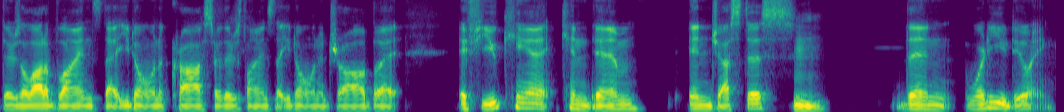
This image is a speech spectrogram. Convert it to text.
there's a lot of lines that you don't want to cross or there's lines that you don't want to draw but if you can't condemn injustice mm. then what are you doing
